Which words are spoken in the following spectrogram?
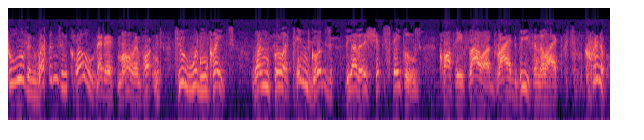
tools and weapons and clothes. Maybe more important, two wooden crates. One full of tinned goods, the other ship staples. Coffee, flour, dried beef, and the like. It's incredible.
